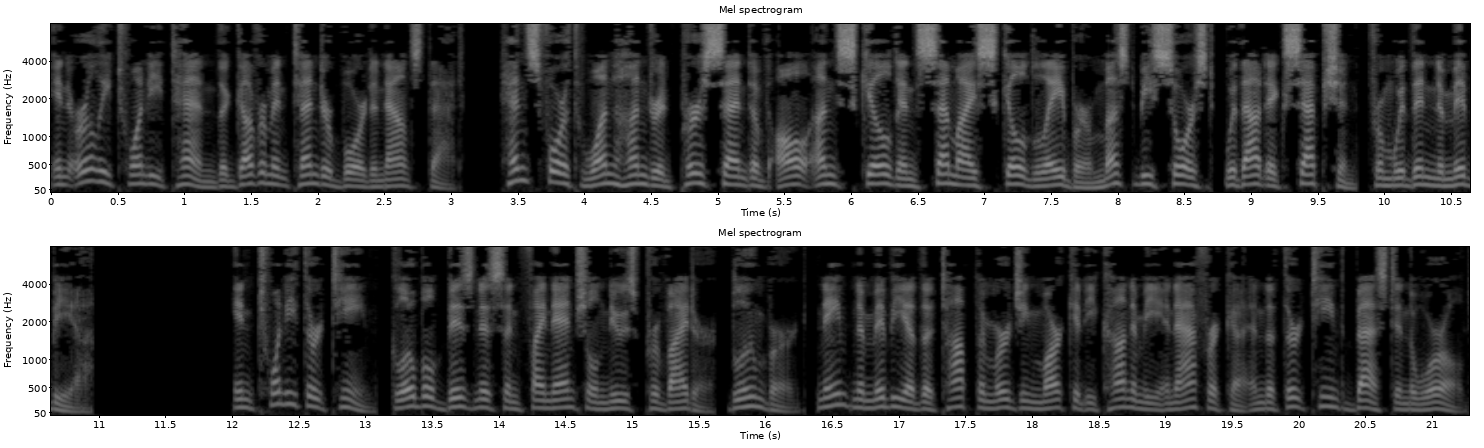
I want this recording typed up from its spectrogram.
In early 2010, the Government Tender Board announced that Henceforth 100% of all unskilled and semi-skilled labor must be sourced, without exception, from within Namibia. In 2013, global business and financial news provider, Bloomberg, named Namibia the top emerging market economy in Africa and the 13th best in the world.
